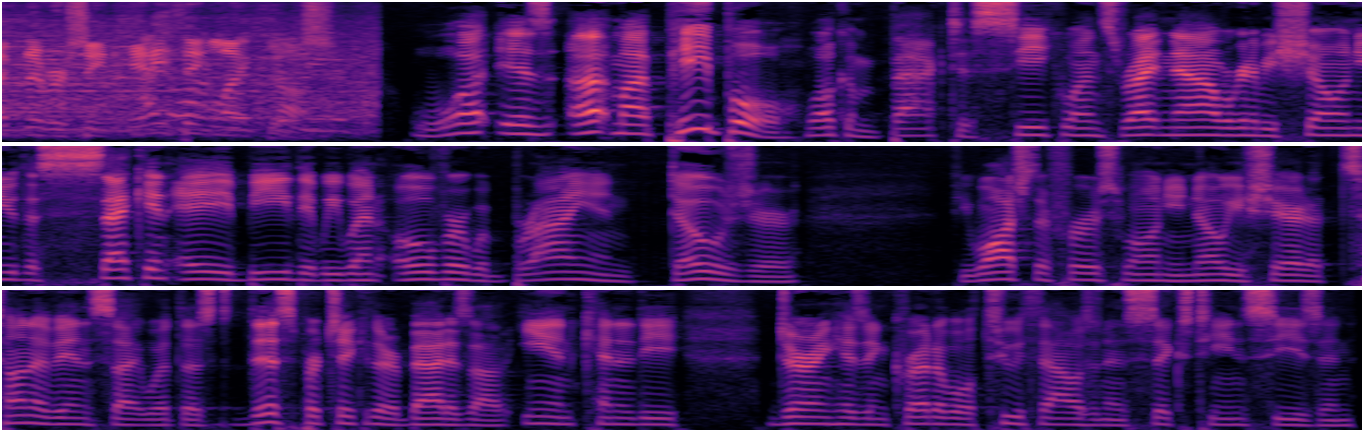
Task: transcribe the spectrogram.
I've never seen anything like this. What is up, my people? Welcome back to Sequence. Right now, we're going to be showing you the second AB that we went over with Brian Dozier. If you watched the first one, you know he shared a ton of insight with us. This particular bat is of Ian Kennedy during his incredible 2016 season.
